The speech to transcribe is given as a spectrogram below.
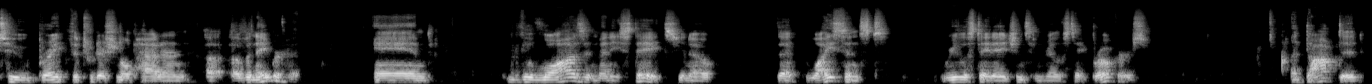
to break the traditional pattern uh, of a neighborhood. And the laws in many states, you know, that licensed real estate agents and real estate brokers adopted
